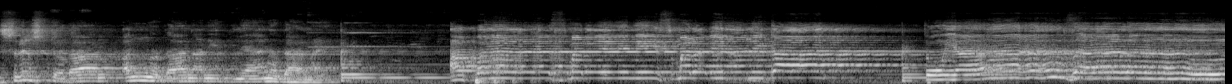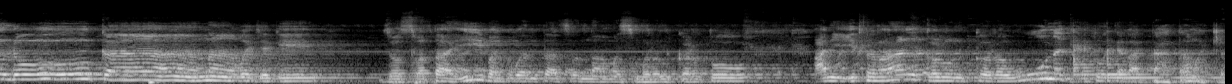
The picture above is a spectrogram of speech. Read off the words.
श्रेष्ठ दान अन्नदान आणि ज्ञानदान आहे. आपण स्मरणे स्मरणे आणि का? तो या जगे जो स्वतःही भगवंताचं नामस्मरण करतो. आणि इतरांकडून करवून घेतो त्याला दाता म्हटलं.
